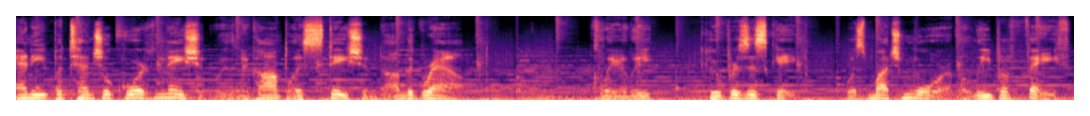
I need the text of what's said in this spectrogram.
any potential coordination with an accomplice stationed on the ground. Clearly, Cooper's escape was much more of a leap of faith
